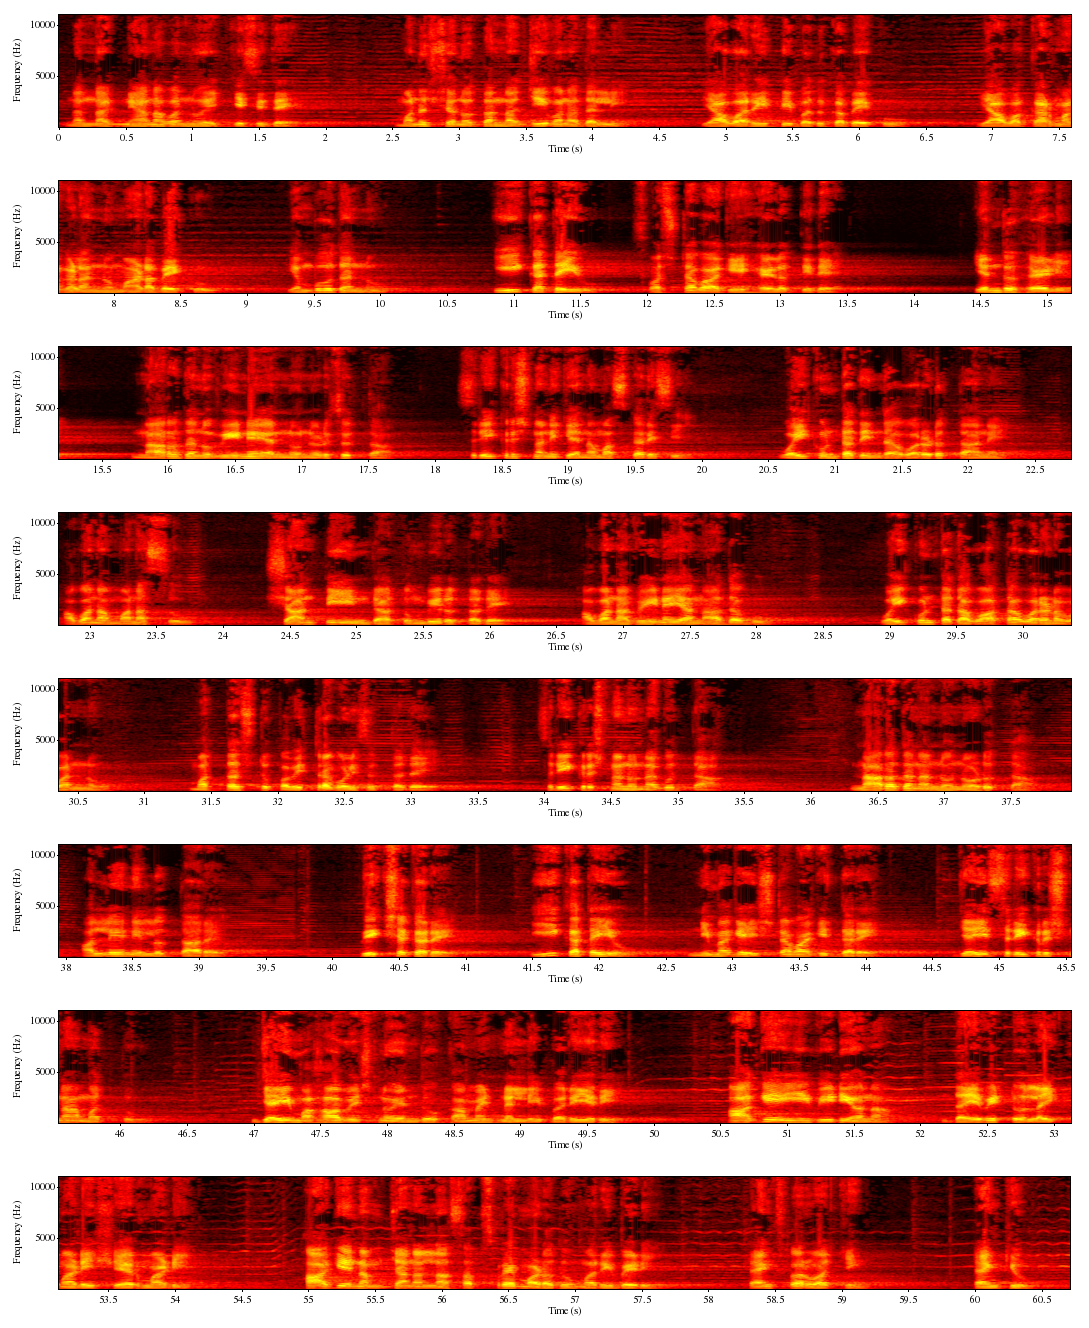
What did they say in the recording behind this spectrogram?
ನನ್ನ ಜ್ಞಾನವನ್ನು ಹೆಚ್ಚಿಸಿದೆ. ಮನುಷ್ಯನು ತನ್ನ ಜೀವನದಲ್ಲಿ ಯಾವ ರೀತಿ ಬದುಕಬೇಕು, ಯಾವ ಕರ್ಮಗಳನ್ನು ಮಾಡಬೇಕು ಎಂಬುದನ್ನು ಈ ಕಥೆಯು ಸ್ಪಷ್ಟವಾಗಿ ಹೇಳುತ್ತಿದೆ. ಎಂದು ಹೇಳಿ ನಾರದನು ವೀಣೆಯನ್ನು ನುಡಿಸುತ್ತಾ ಶ್ರೀಕೃಷ್ಣನಿಗೆ ನಮಸ್ಕರಿಸಿ ವೈಕುಂಠದಿಂದ ಹೊರಡುತ್ತಾನೆ. ಅವನ ಮನಸ್ಸು ಶಾಂತಿಯಿಂದ ತುಂಬಿರುತ್ತದೆ. ಅವನ ವೀಣೆಯ ನಾದವು ವೈಕುಂಠದ ವಾತಾವರಣವನ್ನು ಮತ್ತಷ್ಟು ಪವಿತ್ರಗೊಳಿಸುತ್ತದೆ. ಶ್ರೀಕೃಷ್ಣನು ನಗುತ್ತಾ ನಾರದನನ್ನು ನೋಡುತ್ತಾ ಅಲ್ಲೇ ನಿಲ್ಲುತ್ತಾರೆ. ವೀಕ್ಷಕರೇ ಈ ಕಥೆಯು ನಿಮಗೆ ಇಷ್ಟವಾಗಿದ್ದರೆ ಜೈ ಶ್ರೀಕೃಷ್ಣ ಮತ್ತು ಜೈ ಮಹಾವಿಷ್ಣು ಎಂದು ಕಾಮೆಂಟ್ನಲ್ಲಿ ಬರೆಯಿರಿ. ಹಾಗೆ ಈ ವಿಡಿಯೋನ ದಯವಿಟ್ಟು ಲೈಕ್ ಮಾಡಿ, ಶೇರ್ ಮಾಡಿ. ಹಾಗೆ ನಮ್ಮ ಚಾನಲ್ನ ಸಬ್ಸ್ಕ್ರೈಬ್ ಮಾಡೋದು ಮರಿಬೇಡಿ. Thanks for watching. Thank you.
